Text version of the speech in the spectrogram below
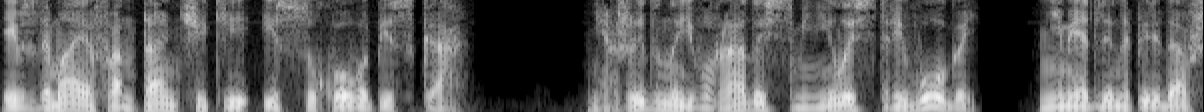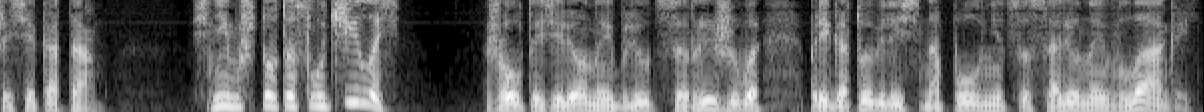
и вздымая фонтанчики из сухого песка. Неожиданно его радость сменилась тревогой, немедленно передавшейся котам. «С ним что-то случилось?» Желто-зеленые блюдца рыжего приготовились наполниться соленой влагой.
